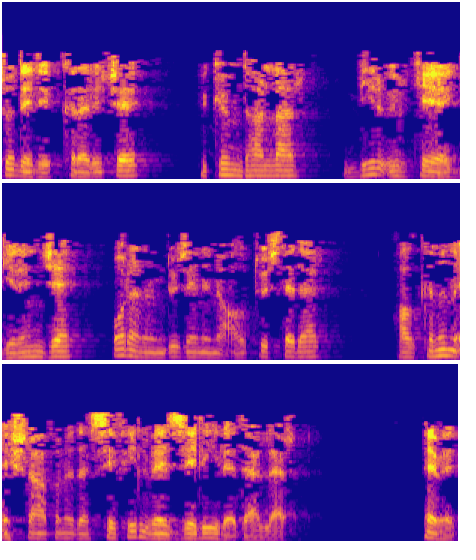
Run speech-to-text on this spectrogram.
Doğrusu dedi kraliçe, hükümdarlar bir ülkeye girince oranın düzenini alt üst eder, halkının eşrafını da sefil ve zelil ederler. Evet,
